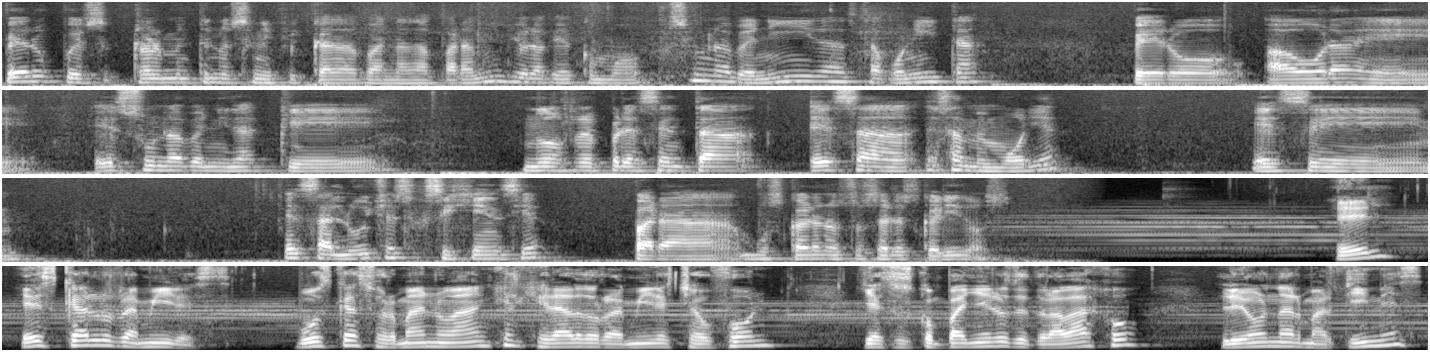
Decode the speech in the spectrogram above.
pero pues realmente no significaba nada para mí. Yo la veía como, pues sí, una avenida, está bonita, pero ahora eh, es una avenida que nos representa esa, esa memoria, ese, esa lucha, esa exigencia para buscar a nuestros seres queridos. Él es Carlos Ramírez. Busca a su hermano Ángel Gerardo Ramírez Chaufón y a sus compañeros de trabajo, Leonard Martínez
